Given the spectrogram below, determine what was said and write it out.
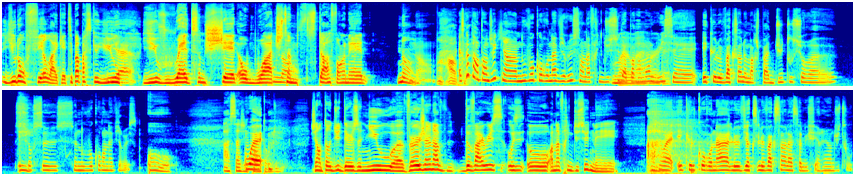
you don't feel like it. C'est pas parce que you Yeah. you've read some shit or watched Non. some stuff on it. Non. Non. Ah, ok. Est-ce que tu as entendu qu'il y a un nouveau coronavirus en Afrique du Sud Ouais, Apparemment, lui, c'est. Et que le vaccin ne marche pas du tout sur, euh, Et- sur ce, ce nouveau coronavirus? Oh. Ah ça j'ai Ouais. pas entendu. J'ai entendu there's a new uh, version of the virus au- en Afrique du Sud, mais Ouais, et que le corona, le, le vaccin, là, ça lui fait rien du tout.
